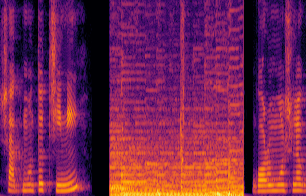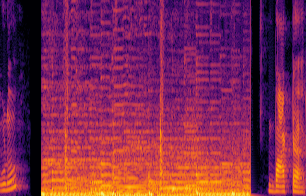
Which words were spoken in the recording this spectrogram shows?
স্বাদ মতো চিনি। গরম মশলা গুঁড়ো। বাটার।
